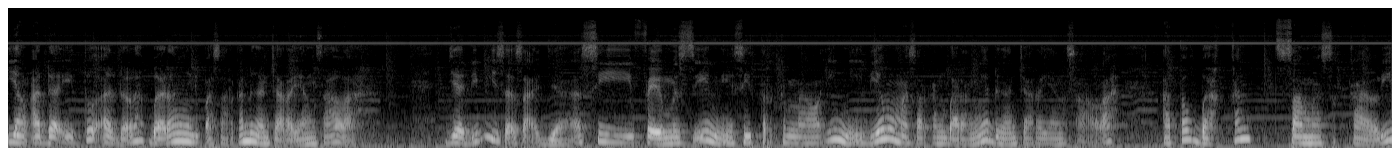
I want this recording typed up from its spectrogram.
Yang ada itu adalah barang yang dipasarkan dengan cara yang salah. Jadi bisa saja si famous ini si terkenal ini dia memasarkan barangnya dengan cara yang salah atau bahkan sama sekali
